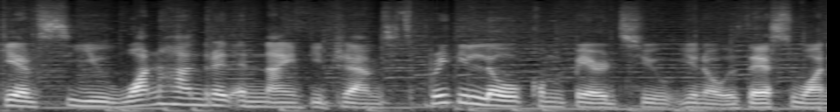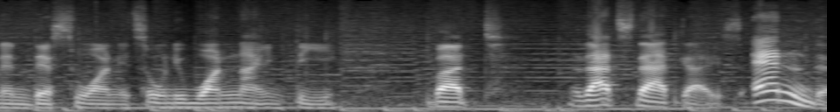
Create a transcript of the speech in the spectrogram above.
gives you 190 gems. It's pretty low compared to, you know, this one and this one. It's only 190. But that's that, guys. And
